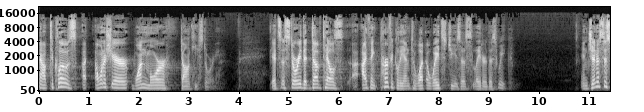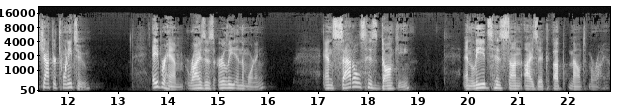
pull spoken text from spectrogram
Now, to close, I, I want to share one more donkey story. It's a story that dovetails, I think, perfectly into what awaits Jesus later this week. In Genesis chapter 22, Abraham rises early in the morning and saddles his donkey and leads his son Isaac up Mount Moriah.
